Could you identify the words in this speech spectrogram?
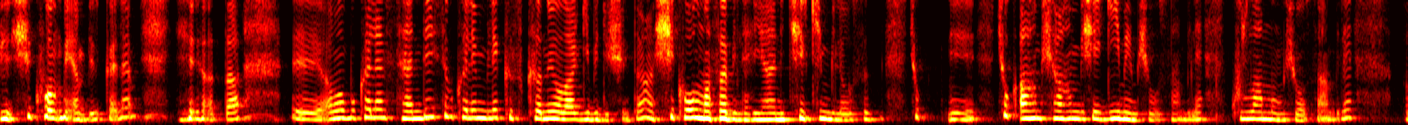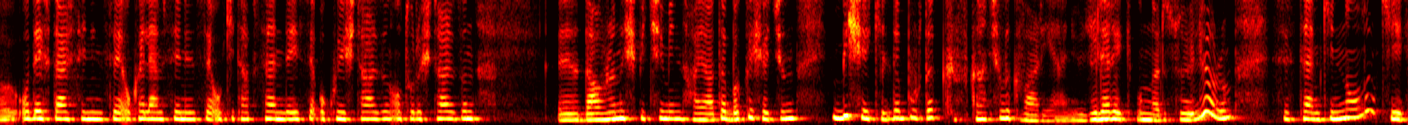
Bir şık olmayan bir kalem. Hatta e, ama bu kalem sendeyse bu kalemi bile kıskanıyorlar gibi düşün tamam mı? Şık olmasa bile yani çirkin bile olsa çok e, çok ahım şahım bir şey giymemiş olsan bile kullanmamış olsan bile e, o defter seninse o kalem seninse o kitap sendeyse okuyuş tarzın oturuş tarzın davranış biçimin, hayata bakış açın bir şekilde burada kıskançlık var yani. Üzülerek bunları söylüyorum. Siz temkinli olun ki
